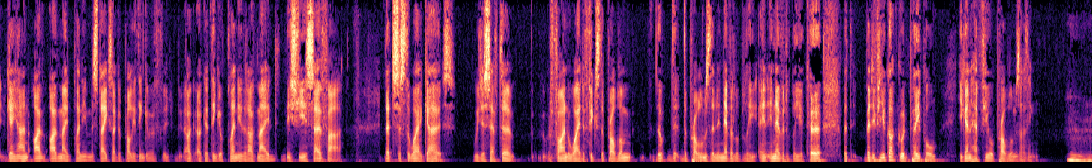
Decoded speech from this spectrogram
Gihan, I've I've made plenty of mistakes. I could probably think of I, I could think of plenty that I've made this year so far. That's just the way it goes. We just have to find a way to fix the problem, the, the, the, problems that inevitably inevitably occur. But but if you've got good people, you're going to have fewer problems. I think. Hmm.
